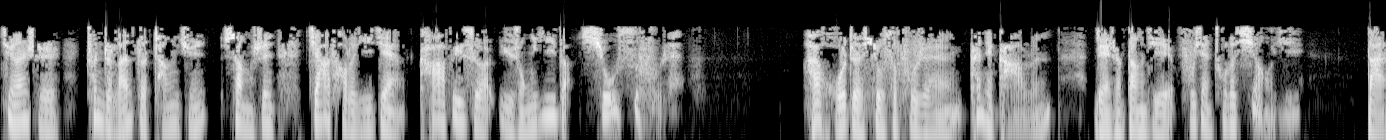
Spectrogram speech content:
竟然是穿着蓝色长裙、上身加套了一件咖啡色羽绒衣的休斯夫人。还活着，休斯夫人看见卡伦，脸上当即浮现出了笑意，但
